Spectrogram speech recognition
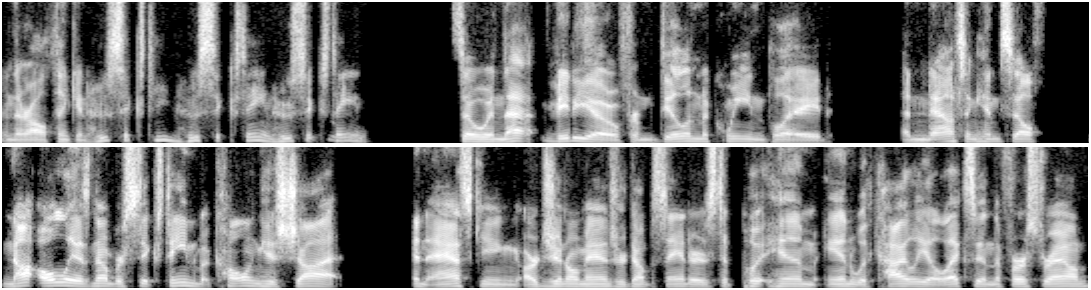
And they're all thinking, who's 16? Who's 16? Who's 16? So when that video from Dylan McQueen played, announcing himself not only as number 16, but calling his shot and asking our general manager, Dump Sanders, to put him in with Kylie Alexa in the first round,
